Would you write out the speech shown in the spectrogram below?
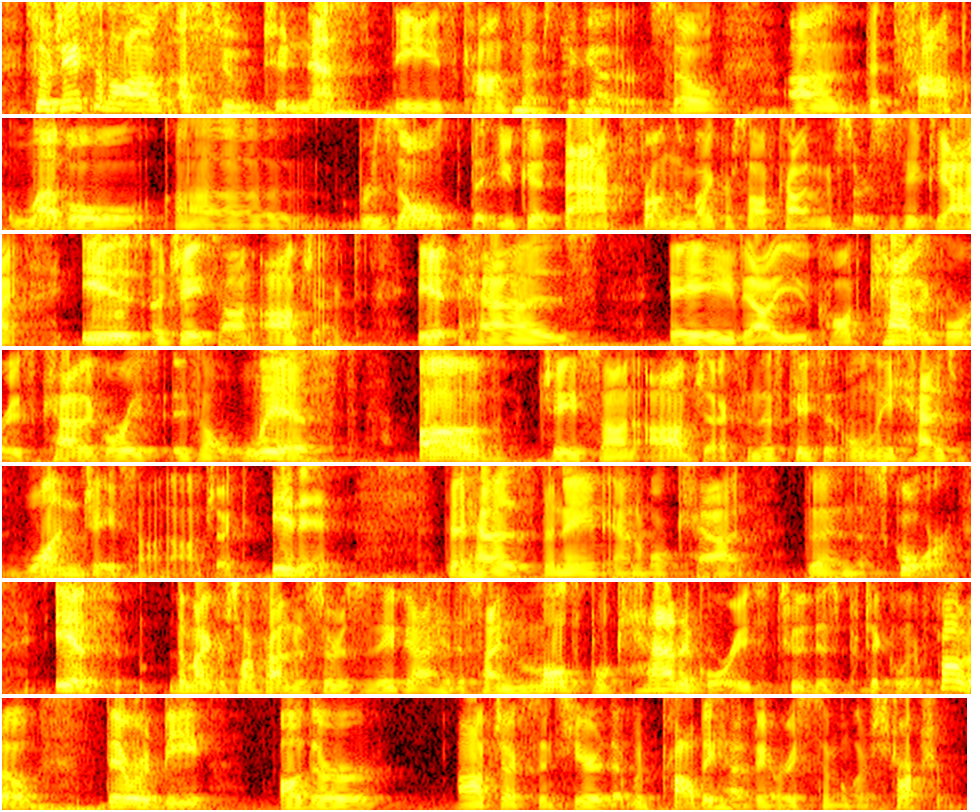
So JSON allows us to, to nest these concepts together. So uh, the top level uh, result that you get back from the Microsoft Cognitive Services API is a JSON object. It has a value called categories. Categories is a list of JSON objects. In this case, it only has one JSON object in it that has the name animal cat then a score. If the Microsoft Cognitive Services API had assigned multiple categories to this particular photo, there would be other objects in here that would probably have very similar structure.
